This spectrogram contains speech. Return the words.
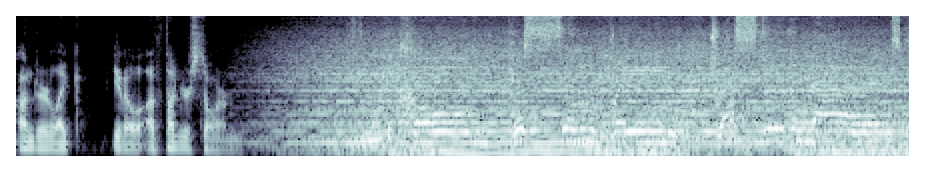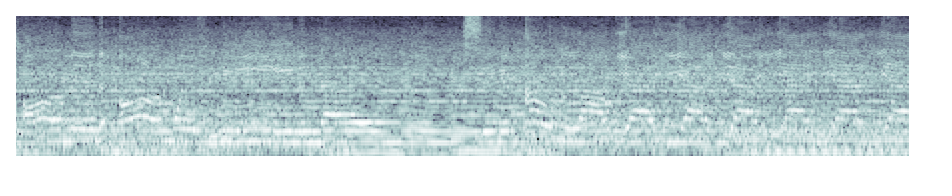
under like you know a thunderstorm. The pissing rain, dressed to the nines, arm in arm with me tonight. Singing out loud, yeah, yeah, yeah, yeah, yeah, yeah,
